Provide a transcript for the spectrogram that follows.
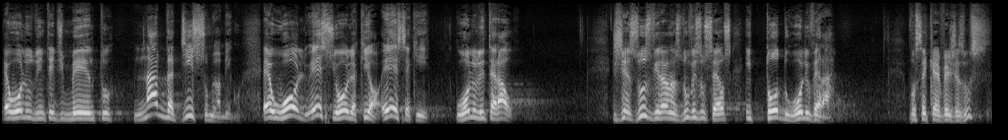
é o olho do entendimento. Nada disso, meu amigo. É o olho, esse olho aqui, ó, esse aqui, o olho literal. Jesus virá nas nuvens dos céus e todo olho verá. Você quer ver Jesus?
